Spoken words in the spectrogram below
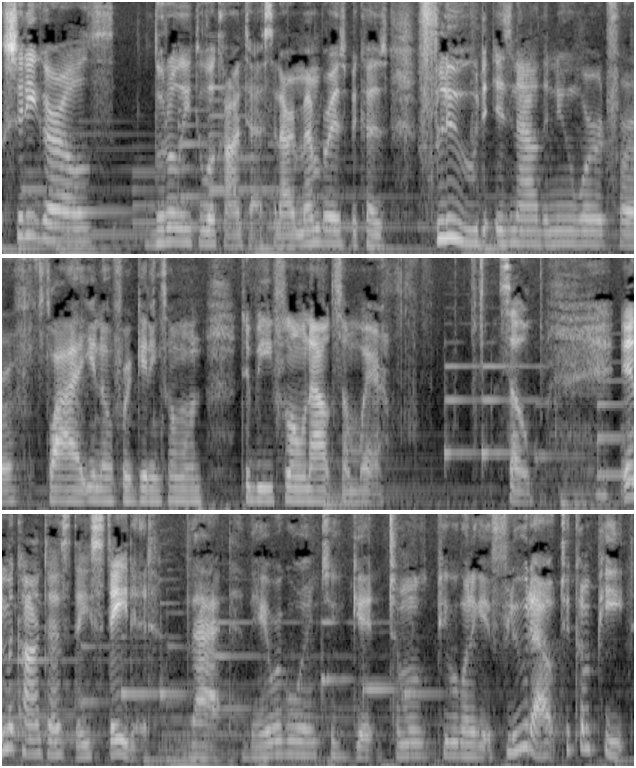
City Girls literally threw a contest, and I remember it's because flewed is now the new word for fly, you know, for getting someone to be flown out somewhere. So, in the contest, they stated that they were going to get some people were going to get flewed out to compete,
